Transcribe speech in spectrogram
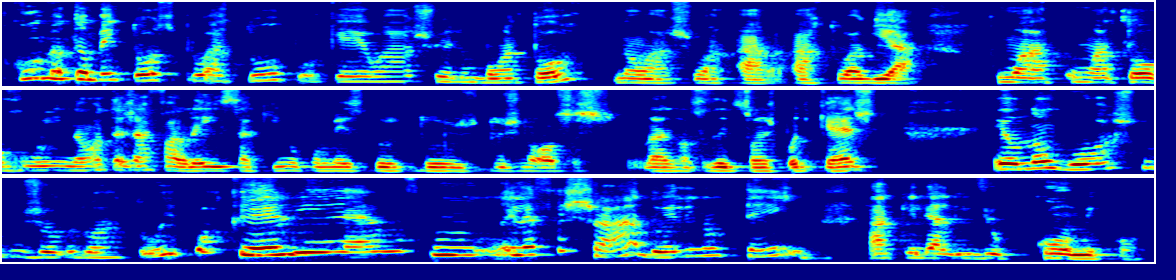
Como eu também torço para o Arthur, porque eu acho ele um bom ator. Não acho Arthur Aguiar um ator ruim, não. Até já falei isso aqui no começo do, dos, dos nossos, das nossas edições de podcast. Eu não gosto do jogo do Arthur porque ele é, um, ele é fechado, ele não tem aquele alívio cômico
